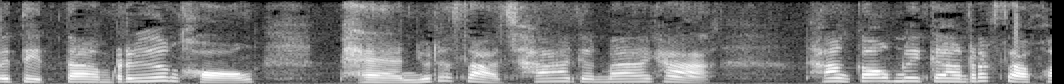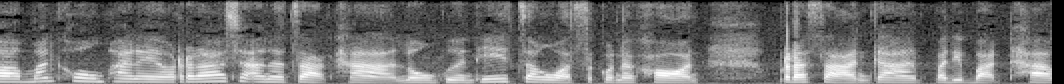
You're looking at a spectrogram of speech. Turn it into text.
ไปติดตามเรื่องของแผนยุทธศาสตร์ชาติกันบ้างค่ะ ทางกองอำนวยการรักษาความมั่นคงภายในราชอาณาจักรค่ะ ลงพื้นที่จังหวัดสกลนคร ประสานการปฏิบัติทาง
